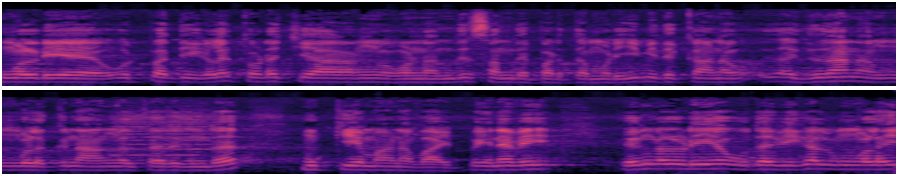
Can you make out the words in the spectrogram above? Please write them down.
உங்களுடைய உற்பத்திகளை தொடர்ச்சியாக அங்கே கொண்டு வந்து சந்தைப்படுத்த முடியும். இதுக்கான இதுதான் உங்களுக்கு நாங்கள் தருகின்ற முக்கியமான வாய்ப்பு. எனவே எங்களுடைய உதவிகள் உங்களை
